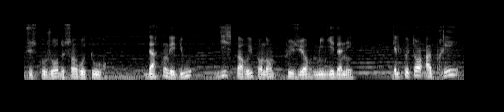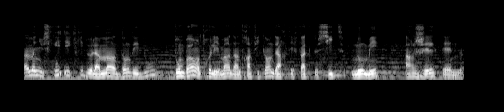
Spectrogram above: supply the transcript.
jusqu'au jour de son retour. Darkondédou disparut pendant plusieurs milliers d'années. Quelque temps après, un manuscrit écrit de la main d'Andédou tomba entre les mains d'un trafiquant d'artefacts site nommé Argelten.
